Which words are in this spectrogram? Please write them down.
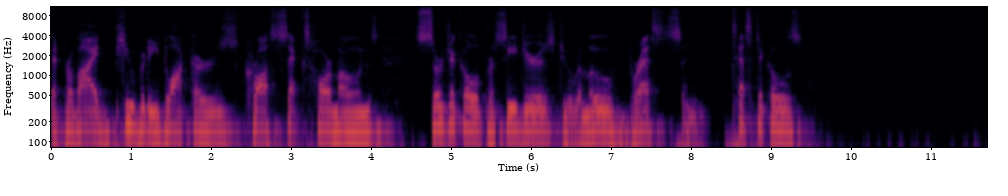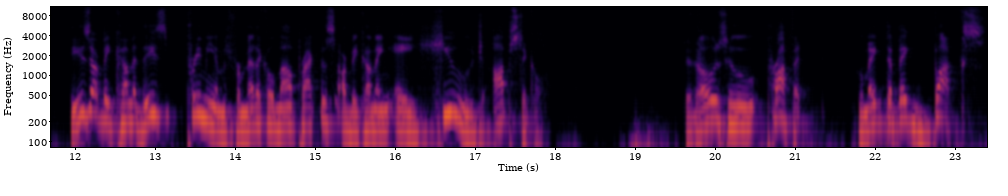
that provide puberty blockers, cross sex hormones, surgical procedures to remove breasts and testicles. These are becoming these premiums for medical malpractice are becoming a huge obstacle to those who profit, who make the big bucks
